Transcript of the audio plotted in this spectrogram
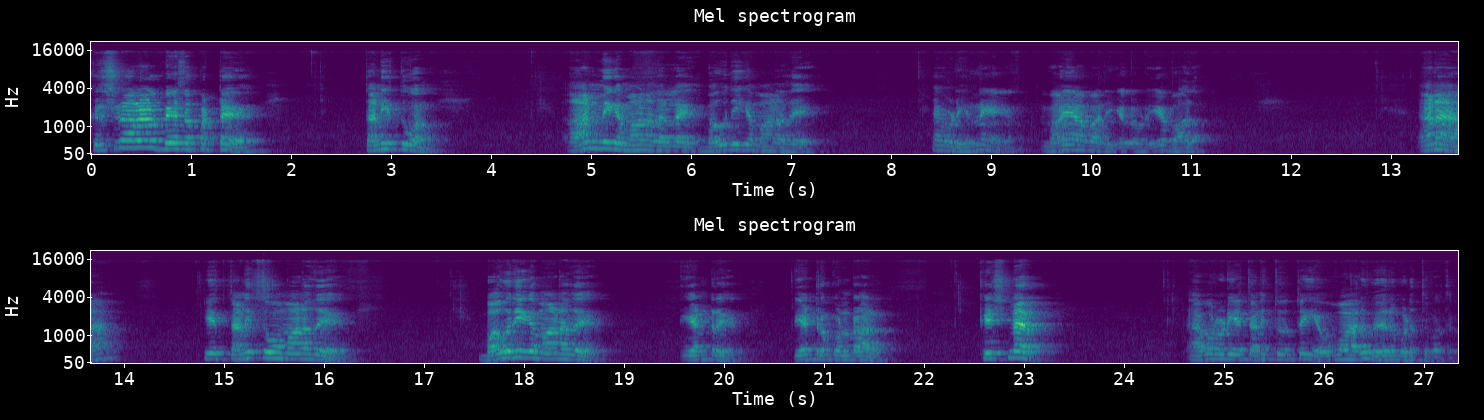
கிருஷ்ணரால் பேசப்பட்ட தனித்துவம் ஆன்மீகமானதல்ல பௌதிகமானது. அப்படின்னு மாயாவாதிகளுடைய வாதம். ஆனால் இது தனித்துவமானது பௌதிகமானது என்று ஏற்றுக்கொண்டால் கிருஷ்ணர் அவருடைய தனித்துவத்தை எவ்வாறு வேறுபடுத்துவது?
